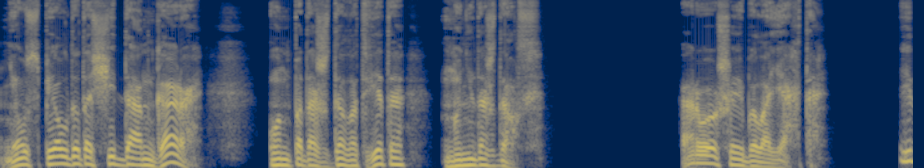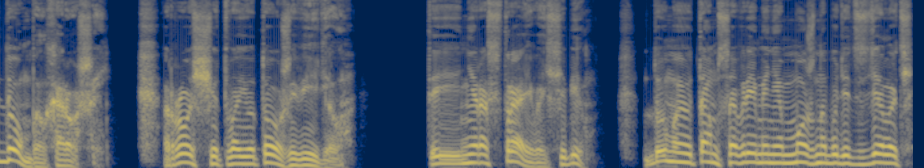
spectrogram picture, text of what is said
Не успел дотащить до ангара. Он подождал ответа, но не дождался. Хорошая была яхта. И дом был хороший. Рощу твою тоже видел. Ты не расстраивайся, Билл. Думаю, там со временем можно будет сделать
